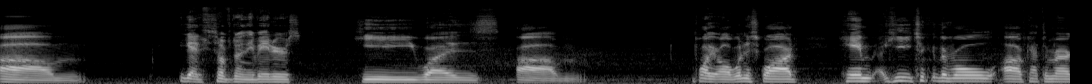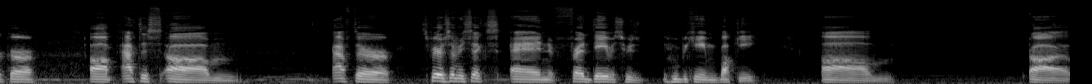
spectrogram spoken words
Um, yeah, he served during the Invaders. He was um, part of All Winners Squad. Him he took the role of Captain America um, after um, after Spirit seventy six and Fred Davis, who's who became Bucky. um, uh,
